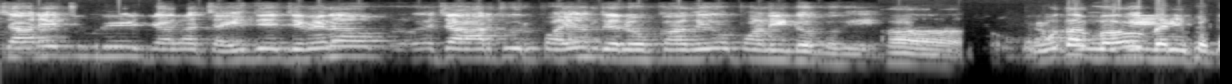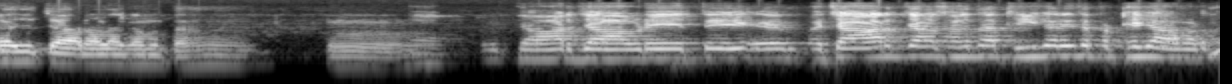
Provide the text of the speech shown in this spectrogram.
ਚਾਰੇ ਚੂਰੇ ਜ਼ਿਆਦਾ ਚਾਹੀਦੇ ਜਿਵੇਂ ਨਾ ਅਚਾਰ ਚੂਰ ਪਾਏ ਹੁੰਦੇ ਲੋਕਾਂ ਦੇ ਉਹ ਪਾਣੀ ਡੁੱਬ ਗਏ। ਹਾਂ ਉਹ ਤਾਂ ਬਹੁਤ ਬੈਨੀਫਿਟ ਆ ਜੀ ਚਾਰ ਵਾਲਾ ਕੰਮ ਤਾਂ ਹਾਂ। ਹਾਂ, ਚਾਰ ਜਾਵੜੇ ਤੇ ਅਚਾਰ ਜਾ ਸਕਦਾ ਠੀਕ ਆ ਨਹੀਂ ਤਾਂ ਪੱਠੇ ਜਾ ਵੜਨ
